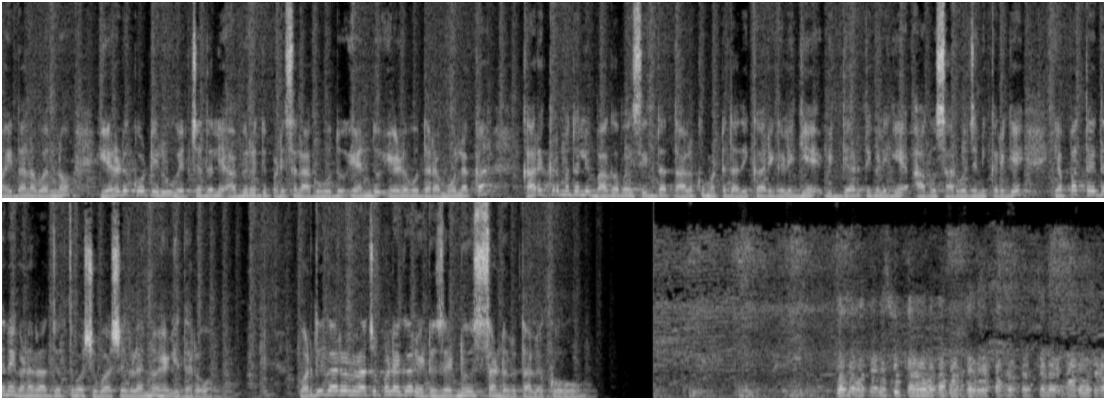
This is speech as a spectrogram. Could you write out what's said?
ಮೈದಾನವನ್ನು ಎರಡು ಕೋಟಿ ರು ವೆಚ್ಚದಲ್ಲಿ ಅಭಿವೃದ್ಧಿಪಡಿಸಲಾಗುವುದು ಎಂದು ಹೇಳುವುದರ ಮೂಲಕ ಕಾರ್ಯಕ್ರಮದಲ್ಲಿ ಭಾಗವಹಿಸಿದ್ದ ತಾಲೂಕು ಮಟ್ಟದ ಅಧಿಕಾರಿಗಳಿಗೆ, ವಿದ್ಯಾರ್ಥಿಗಳಿಗೆ ಹಾಗೂ ಸಾರ್ವಜನಿಕರಿಗೆ ಎಪ್ಪತ್ತೈದನೇ ಗಣರಾಜ್ಯೋತ್ಸವ ಶುಭಾಶಯಗಳನ್ನು ಹೇಳಿದರು. ವರದಿಗಾರರು Raju Palegar, A to Z news, Sandur taluk. ಧ್ವಜವಂದನೆ ಸ್ವೀಕಾರವನ್ನು ಮಾಡ್ತಾ ಇದ್ದಾರೆ. ಸಂಚಲನ ಮಾಡುವುದರ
